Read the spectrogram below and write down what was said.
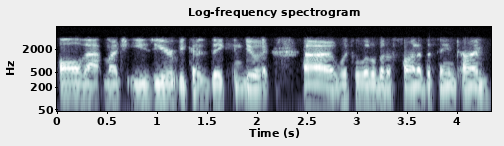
all that much easier because they can do it uh, with a little bit of fun at the same time.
